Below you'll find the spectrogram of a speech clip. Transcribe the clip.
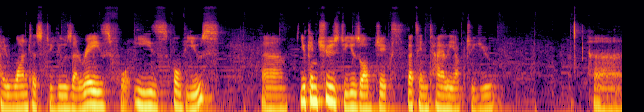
I want us to use arrays for ease of use. Um, you can choose to use objects, that's entirely up to you. Uh,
